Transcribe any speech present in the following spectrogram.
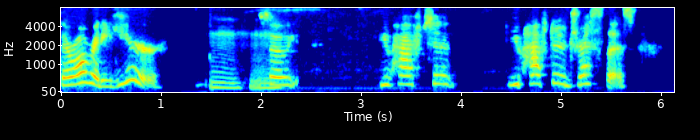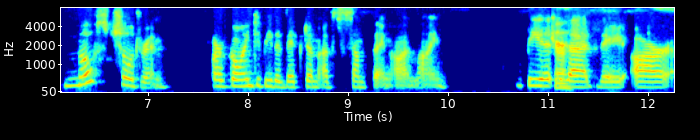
They're already here. Mm-hmm. So you have to you have to address this. Most children are going to be the victim of something online, be it sure. that they are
